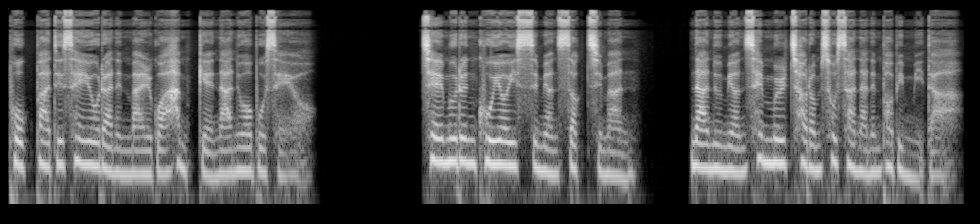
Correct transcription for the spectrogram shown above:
복 받으세요라는 말과 함께 나누어 보세요. 재물은 고여 있으면 썩지만 나누면 샘물처럼 솟아나는 법입니다.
